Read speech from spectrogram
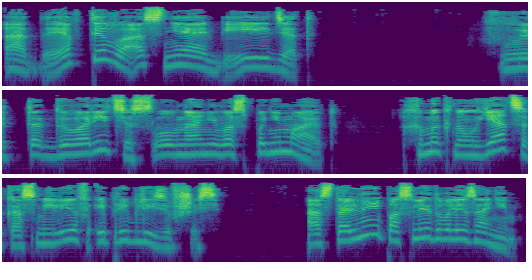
«Адепты вас не обидят». «Вы так говорите, словно они вас понимают», — хмыкнул Яцек, осмелев и приблизившись. Остальные последовали за ним.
